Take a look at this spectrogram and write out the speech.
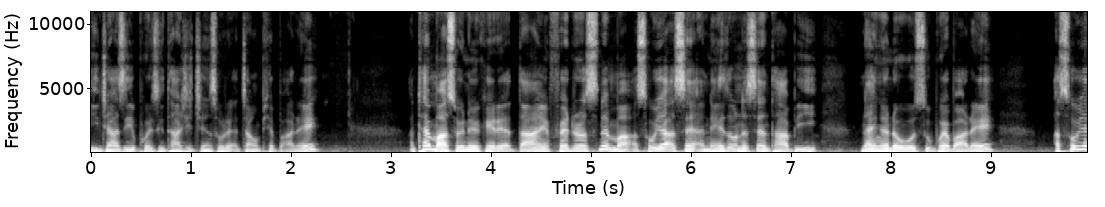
တီးခြားစီဖွဲ့စည်းထားရှိခြင်းဆိုတဲ့အကြောင်းဖြစ်ပါတယ်။ အထက်မှာဆွေးနွေးခဲ့တဲ့အတိုင်း Federal စနစ်မှာအစိုးရအဆင့်အနည်းဆုံး20ဆင့်ထားပြီးနိုင်ငံတော်ကိုစုဖွဲ့ပါတယ်။အစိုးရ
